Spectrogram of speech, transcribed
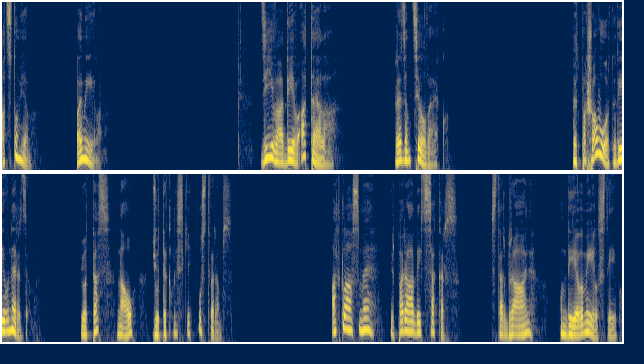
Atstumjam vai mīlam? Dzīvā dieva attēlā redzam cilvēku, bet pašu avotu dievu neredzam, jo tas nav jutekliski uztverams. Atklāsmē ir parādīts sakars starp brāļa un dieva mīlestību.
